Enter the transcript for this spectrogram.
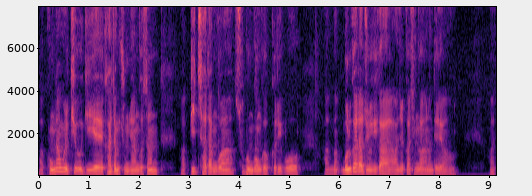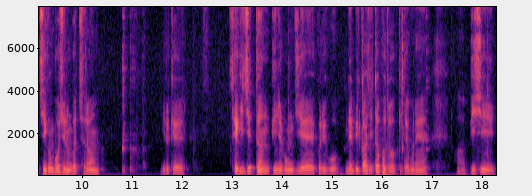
아, 콩나물 키우기에 가장 중요한 것은 아, 빛 차단과 수분 공급 그리고 아, 뭐- 물 갈아주기가 아닐까 생각하는데요. 아, 지금 보시는 것처럼 이렇게 색이 짙은 비닐봉지에 그리고 냄비까지 덮어두었기 때문에 아, 빛이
